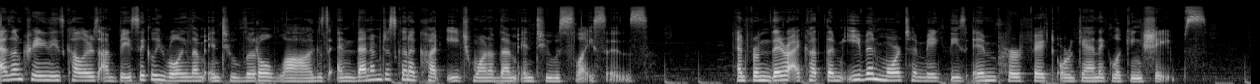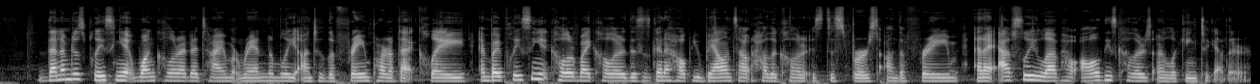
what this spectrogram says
As I'm creating these colors, I'm basically rolling them into little logs and then I'm just gonna cut each one of them into slices. And from there I cut them even more to make these imperfect organic looking shapes. Then I'm just placing it one color at a time randomly onto the frame part of that clay. And by placing it color by color, this is gonna help you balance out how the color is dispersed on the frame. And I absolutely love how all these colors are looking together.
